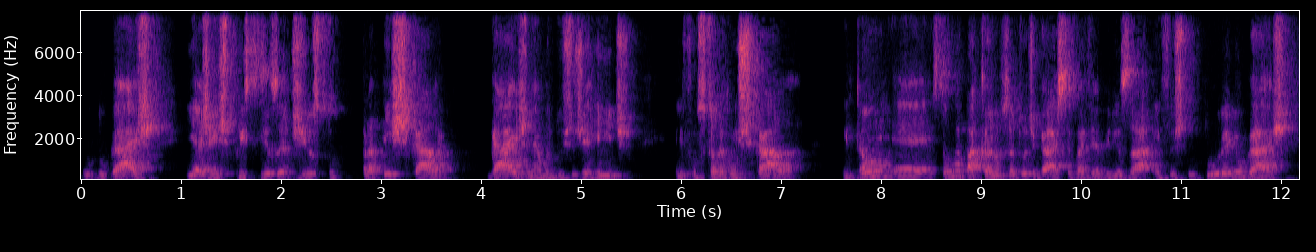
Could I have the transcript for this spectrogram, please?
do, do, gás, e a gente precisa disso para ter escala. Gás né, é uma indústria de rede, ele funciona com escala. Então, é, isso não é bacana para o setor de gás, você vai viabilizar a infraestrutura e o gás.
